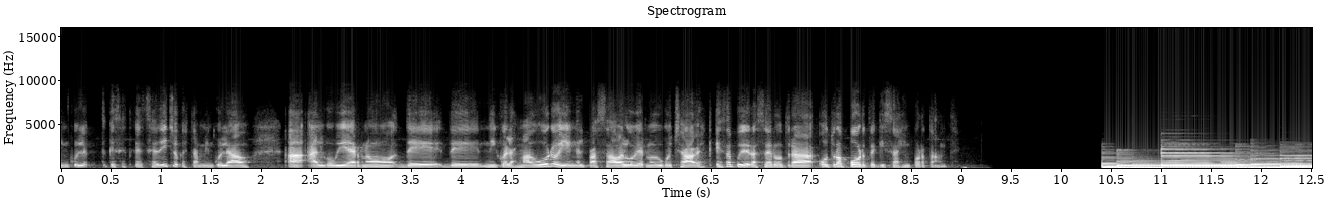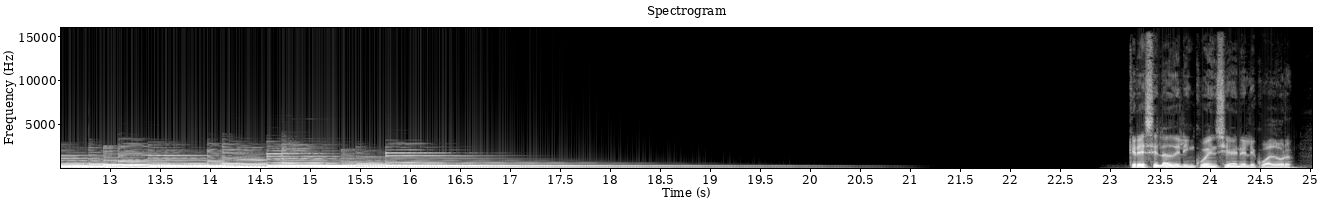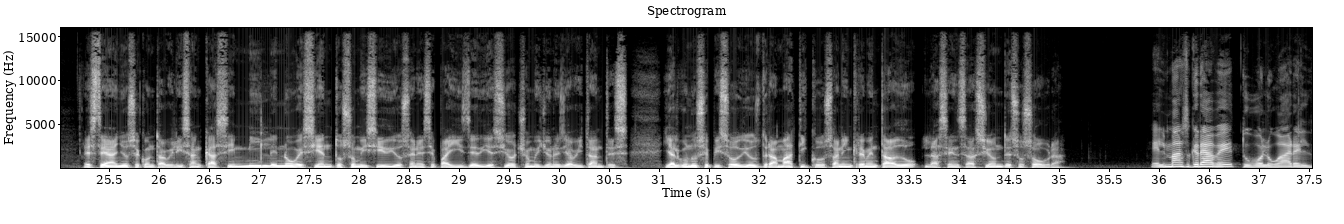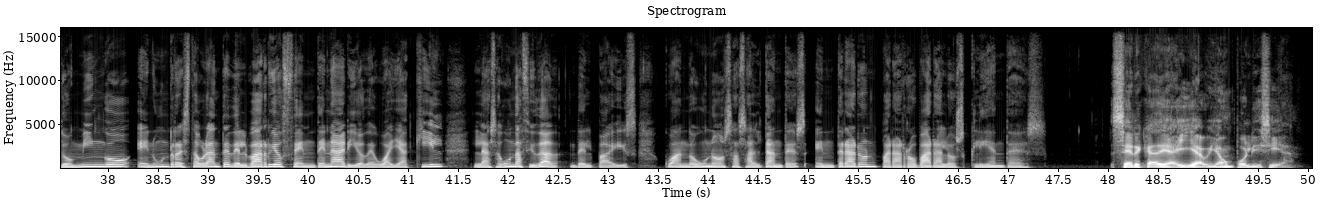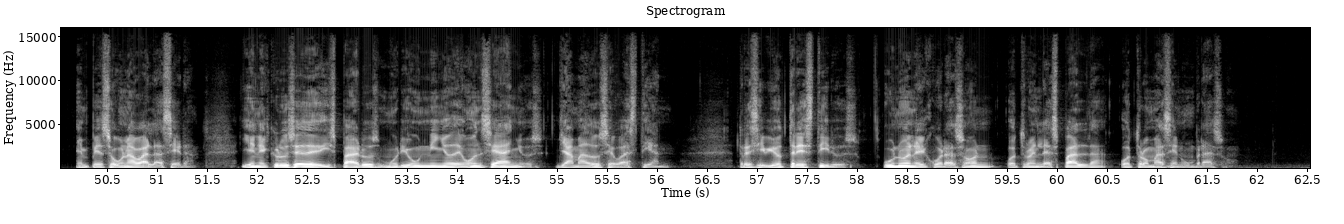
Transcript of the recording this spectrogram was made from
que, se, ha dicho que están vinculados al gobierno de, de, Nicolás Maduro y en el pasado al gobierno de Hugo Chávez. Esa pudiera ser otra, otro aporte quizás importante. Crece la delincuencia en el Ecuador. Este año se contabilizan casi 1.900 homicidios en ese país de 18 millones de habitantes, y algunos episodios dramáticos han incrementado la sensación de zozobra. El más grave tuvo lugar el domingo en un restaurante del barrio Centenario de Guayaquil, la segunda ciudad del país, cuando unos asaltantes entraron para robar a los clientes. Cerca de ahí había un policía empezó una balacera y en el cruce de disparos murió un niño de 11 años llamado Sebastián. Recibió tres tiros, uno en el corazón, otro en la espalda, otro más en un brazo.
